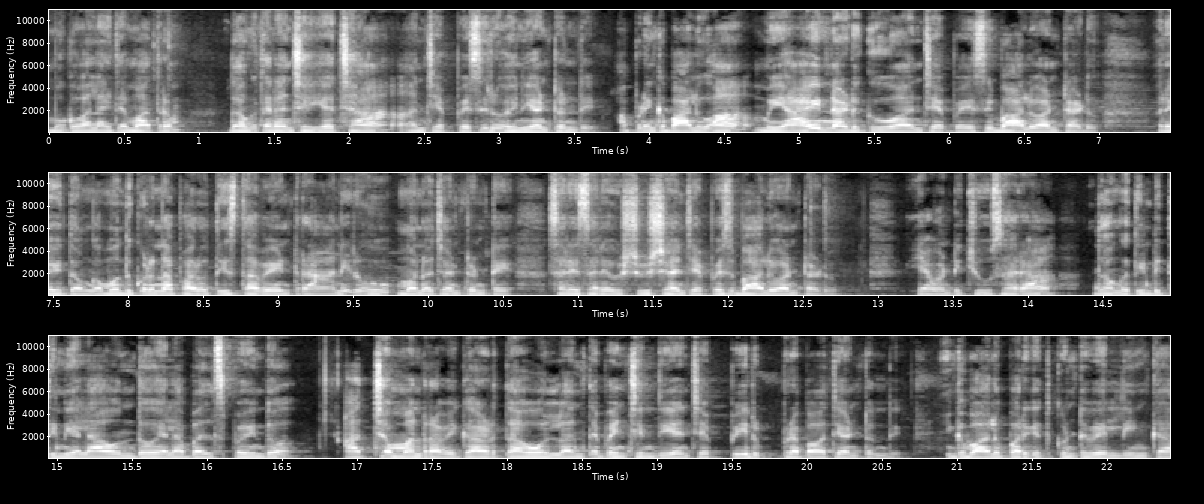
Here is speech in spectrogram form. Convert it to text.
మగవాళ్ళు అయితే మాత్రం దొంగతనం చెయ్యొచ్చా అని చెప్పేసి రోహిణి అంటుంది. అప్పుడు ఇంకా బాలు ఆ మీ ఆయన్ని అడుగు అని చెప్పేసి బాలు అంటాడు. రే దొంగ ముందు కూడా నా పరువు తీస్తావేంట్రా? అని రో మనోజ్ అంటుంటే సరే సరే ఉష్ ఉష్ అని చెప్పేసి బాలు అంటాడు. ఏమండి చూసారా? దొంగ తిండి తిని ఎలా ఉందో ఎలా బలిసిపోయిందో? అచ్చం మన రవిగాడితో ఒళ్ళంతా పెంచింది అని చెప్పి ప్రభావతి అంటుంది. ఇంకా బాలు పరిగెత్తుకుంటూ వెళ్ళి ఇంకా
